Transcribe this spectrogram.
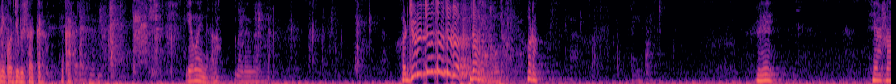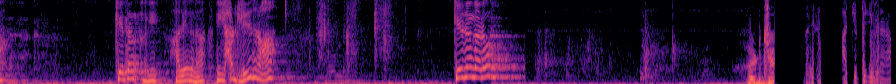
నీకు వచ్చి చూపిస్తా ఇక్కడ ఇక్కడ. ఏమైందిరా? చూడు చూడు చూడు చూడు. చూడు దా, రే కీర్తన్ అదే కదా? ఏ ఆడు లేదురా. కీర్తన్ గారు? గైస్ ఆ జుట్టు చూసారా?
